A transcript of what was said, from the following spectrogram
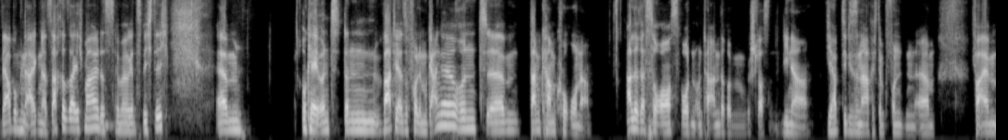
Werbung in eigener Sache, sage ich mal. Das ist immer ganz wichtig. Ähm, okay, und dann wart ihr also voll im Gange und ähm, dann kam Corona. Alle Restaurants wurden unter anderem geschlossen. Lina, wie habt ihr diese Nachricht empfunden? Ähm, vor allem,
